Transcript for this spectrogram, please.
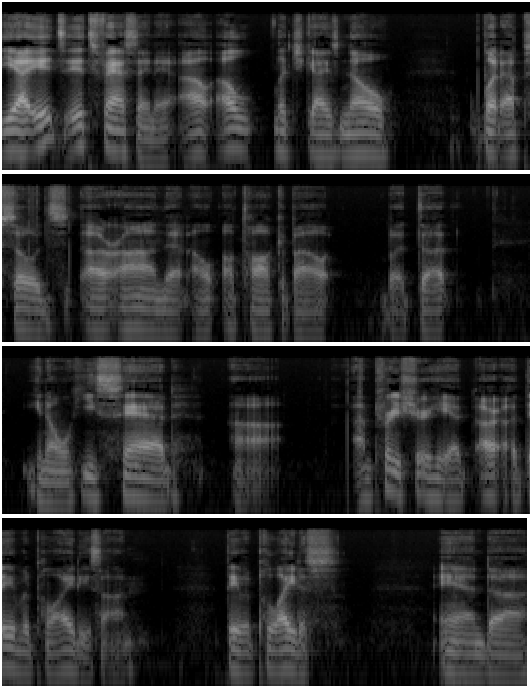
yeah, it's it's fascinating. I'll I'll let you guys know what episodes are on that I'll I'll talk about. But uh, you know, he's had uh, I'm pretty sure he had uh, David Paulides on, David Paulides, and uh,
